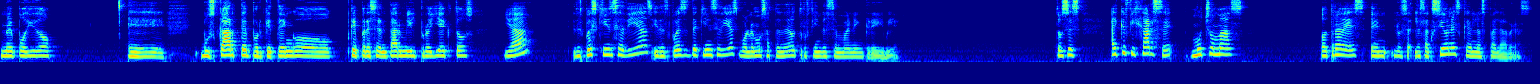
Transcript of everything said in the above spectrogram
no he podido eh, buscarte porque tengo que presentar mil proyectos. ¿Ya? Después 15 días y después de 15 días volvemos a tener otro fin de semana increíble. Entonces, hay que fijarse mucho más otra vez en las acciones que en las palabras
